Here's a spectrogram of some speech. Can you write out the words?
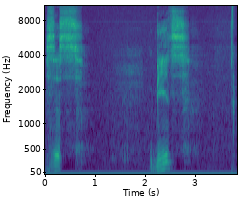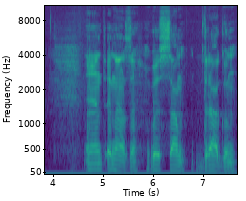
this beads. And another with some dragon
